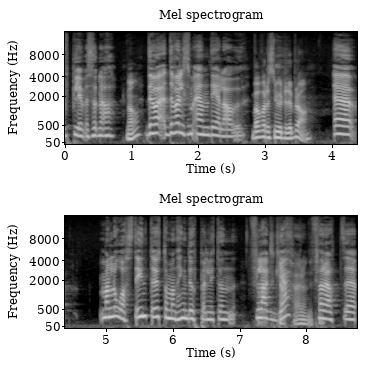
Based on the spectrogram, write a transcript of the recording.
upplevelserna. ja. Det var, det var liksom en del av... Vad var det som gjorde det bra? Eh, man låste inte, utan man hängde upp en liten flagga för att eh,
